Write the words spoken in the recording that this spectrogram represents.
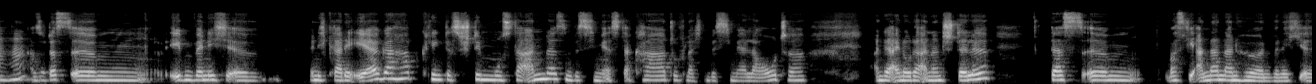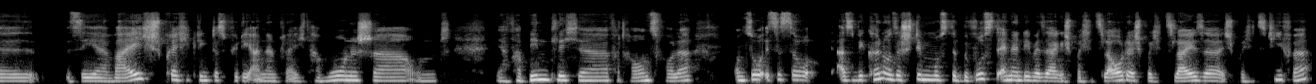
Mhm. Also das ähm, eben, wenn ich, äh, wenn ich gerade Ärger habe, klingt das Stimmmuster anders, ein bisschen mehr staccato, vielleicht ein bisschen mehr lauter an der einen oder anderen Stelle. Das, ähm, was die anderen dann hören, wenn ich äh, sehr weich spreche, klingt das für die anderen vielleicht harmonischer und ja, verbindlicher, vertrauensvoller. Und so ist es so, also wir können unser Stimmmuster bewusst ändern, indem wir sagen, ich spreche jetzt lauter, ich spreche jetzt leiser, ich spreche jetzt tiefer.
